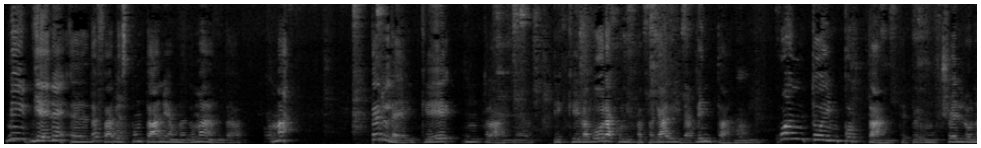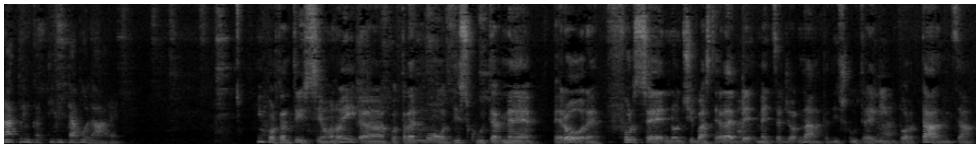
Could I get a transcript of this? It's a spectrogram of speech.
mi viene eh, da farle spontanea una domanda, ma per lei che è un trainer e che lavora con i pappagalli da 20 anni, quanto è importante per un uccello nato in cattività volare? Importantissimo, noi uh, potremmo discuterne per ore, forse non ci basterebbe mezza giornata discutere l'importanza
